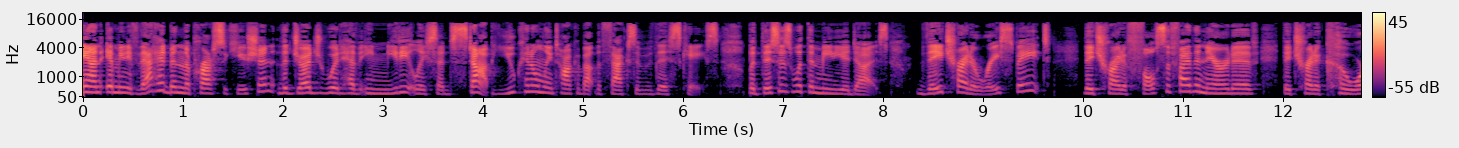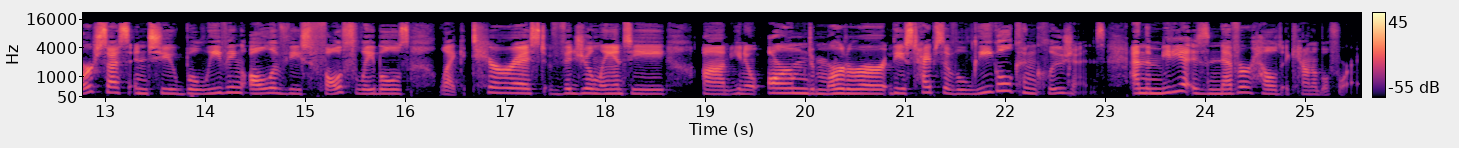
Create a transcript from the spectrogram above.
And I mean, if that had been the prosecution, the judge would have immediately said, Stop, you can only talk about the facts of this case. But this is what the media does they try to race bait, they try to falsify the narrative, they try to coerce us into believing all of these false labels like terrorist, vigilante, um, you know, armed murderer, these types of legal conclusions. And the media is never held accountable for it.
